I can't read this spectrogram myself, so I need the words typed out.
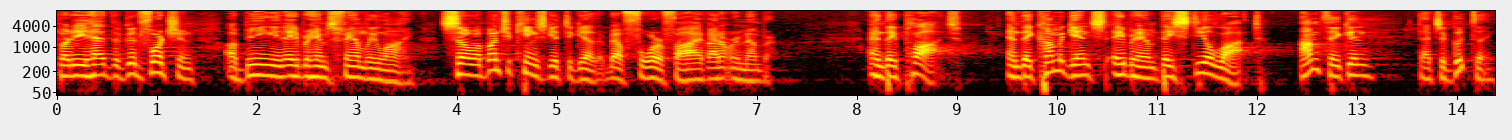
but he had the good fortune of being in Abraham's family line. So a bunch of kings get together, about four or five, I don't remember, and they plot and they come against Abraham, they steal Lot. I'm thinking that's a good thing.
